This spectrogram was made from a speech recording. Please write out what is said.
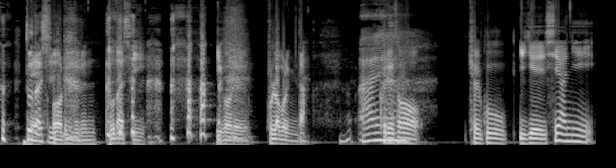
또다시. 네, 어른들은 또 다시 이거를 골라버립니다. 아야. 그래서 결국 이게 시안이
